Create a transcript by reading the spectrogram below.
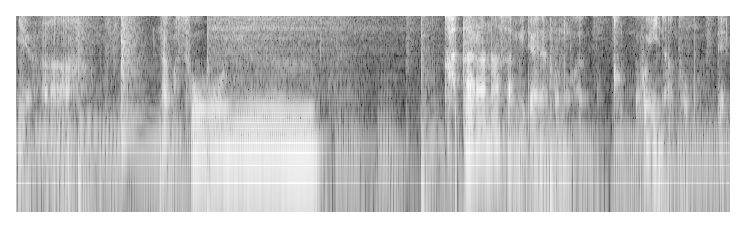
いやー、なんかそういう語らなさみたいなものがかっこいいなと思って。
